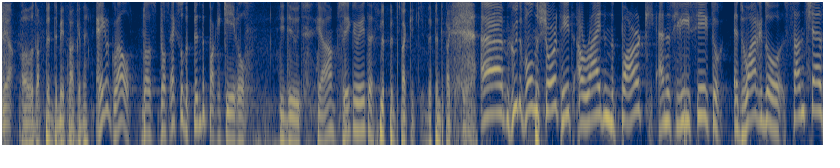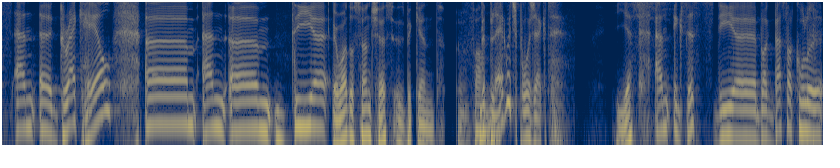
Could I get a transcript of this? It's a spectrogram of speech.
Ja. Oh, we dat punten mee pakken, hè. Eigenlijk wel. Dat is, dat is echt zo de pintenpakken kerel. Die dude. Ja, zeker weten. De punten pak ik. De punten pak ik. Ehm, goed, de volgende short heet A Ride in the Park en is geregisseerd door Eduardo Sanchez en eh, Greg Hale. Ehm, en ehm, die... eh Eduardo Sanchez is bekend van... The Blair Witch Project. Yes. En Exists, die eh, wat ik best wel coole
